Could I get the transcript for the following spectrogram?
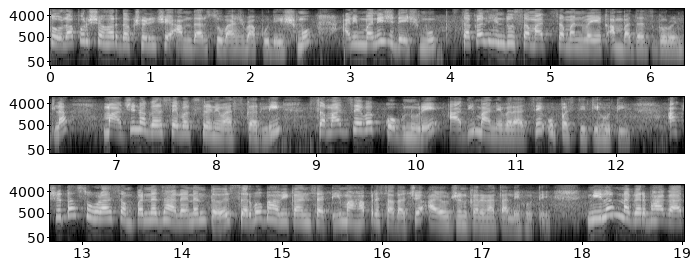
सोलापूर शहर दक्षिणचे आमदार सुभाष बापू देशमुख आणि मनीष देशमुख सकल हिंदू समाज समन्वयक अंबादास गोरंटला माजी नगरसेवक श्रीनिवास कर्ली समाजसेवक कोगनुरे आदी मान्यवराचे उपस्थिती होती. अक्षता सोहळा संपन्न झाल्यानंतर सर्व भाविकांसाठी महाप्रसादाचे आयोजन करण्यात आले होते. नीलम नगर भागात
